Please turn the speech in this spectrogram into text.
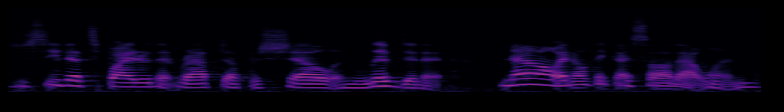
Did you see that spider that wrapped up a shell and lived in it? No, I don't think I saw that one.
